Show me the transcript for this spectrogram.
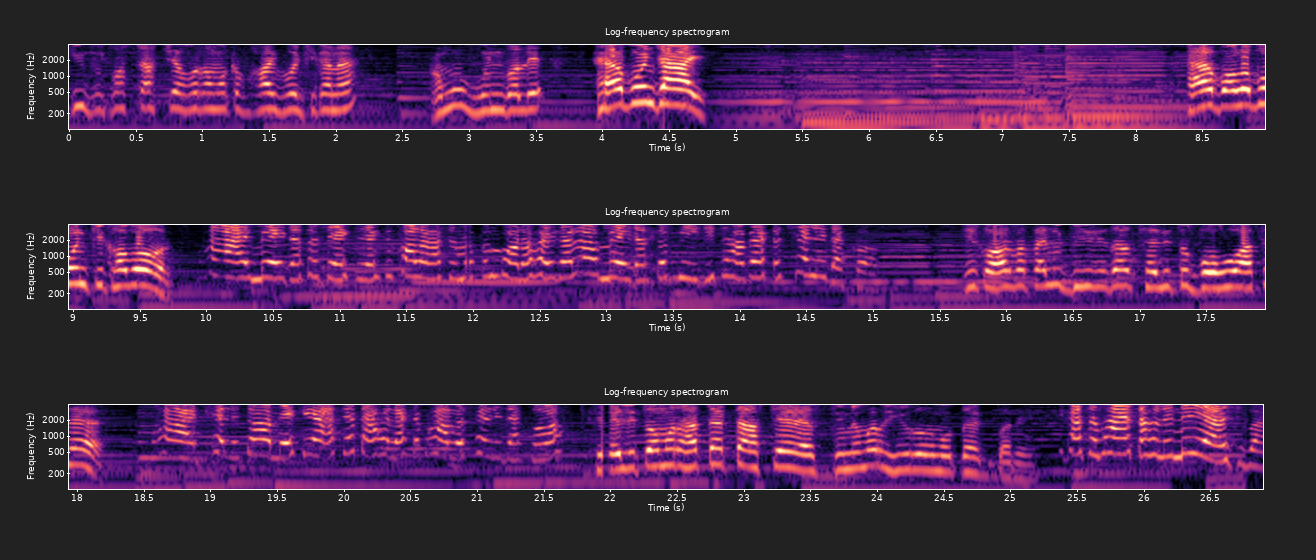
কি ব্যাপার চাচ্ছে? আবার আমাকে ভাই বলছি কেন? আমু বোন বলে হ্যাঁ বোন যাই। হ্যাঁ বলো বোন কি খবর? ভাই মেয়েটা তো দেখতে দেখতে কলা গাছের মতন বড় হয়ে গেল। মেয়েটা তো বিয়ে দিতে হবে একটা ছেলে দেখো। কি করবা তাহলে বিয়ে দাও ছেলে তো বহু আছে। ভাই ছেলে তো অনেকে আছে তাহলে একটা ভালো ছেলে দেখো। ছেলে তো আমার হাতে একটা আছে সিনেমার হিরোর মতো একবারে। ঠিক আছে ভাই তাহলে নিয়ে আসবা।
